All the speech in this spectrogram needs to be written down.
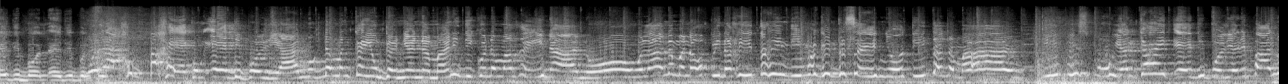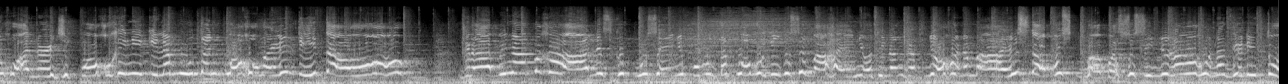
edible, edible. Wala akong pake kung edible yan, wag naman kayong ganyan naman. Hindi ko naman kayo inaano. Wala naman ako pinakita hindi maganda sa inyo. Tita naman. Ipis po yan. Kahit edible yan, eh, paano ko allergic po ako? Kinikilabutan po ako ngayon, tita, oh. Grabe, napaka-honest ko po sa inyo. Pumunta po ako dito sa bahay niyo. Tinanggap niyo ako na maayos. Tapos babasusin niyo lang ako ng ganito.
